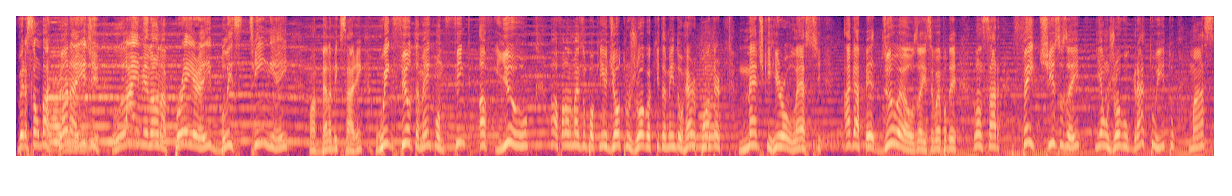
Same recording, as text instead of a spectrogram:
Versão bacana aí de Live on a Prayer aí, Blitzting aí. Uma bela mixagem. Wingfield também com Think of You. Ah, falando mais um pouquinho de outro jogo aqui também do Harry Potter, Magic Hero Last HP Duels aí. Você vai poder lançar feitiços aí e é um jogo gratuito, mas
